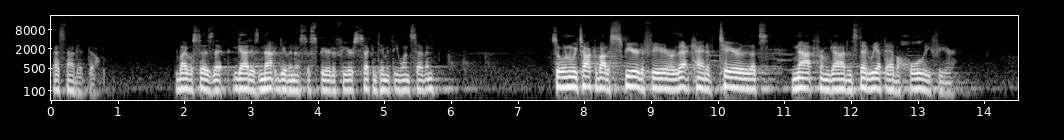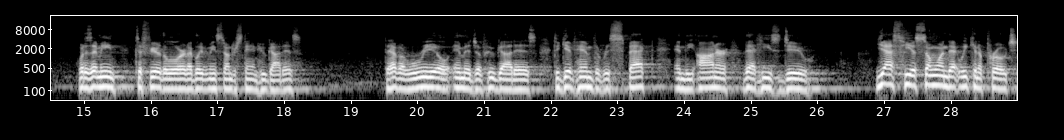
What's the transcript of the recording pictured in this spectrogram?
That's not it, though. The Bible says that God has not given us a spirit of fear, 2 Timothy 1 7. So when we talk about a spirit of fear or that kind of terror that's not from God, instead we have to have a holy fear. What does that mean to fear the Lord? I believe it means to understand who God is to have a real image of who God is, to give him the respect and the honor that he's due. Yes, he is someone that we can approach,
